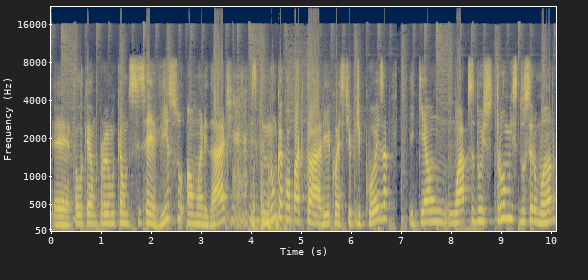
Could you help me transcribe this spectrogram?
é, falou que é um programa que é um serviço à humanidade, disse que nunca compactaria com esse tipo de coisa e que é um, um ápice do estrumes do ser humano.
